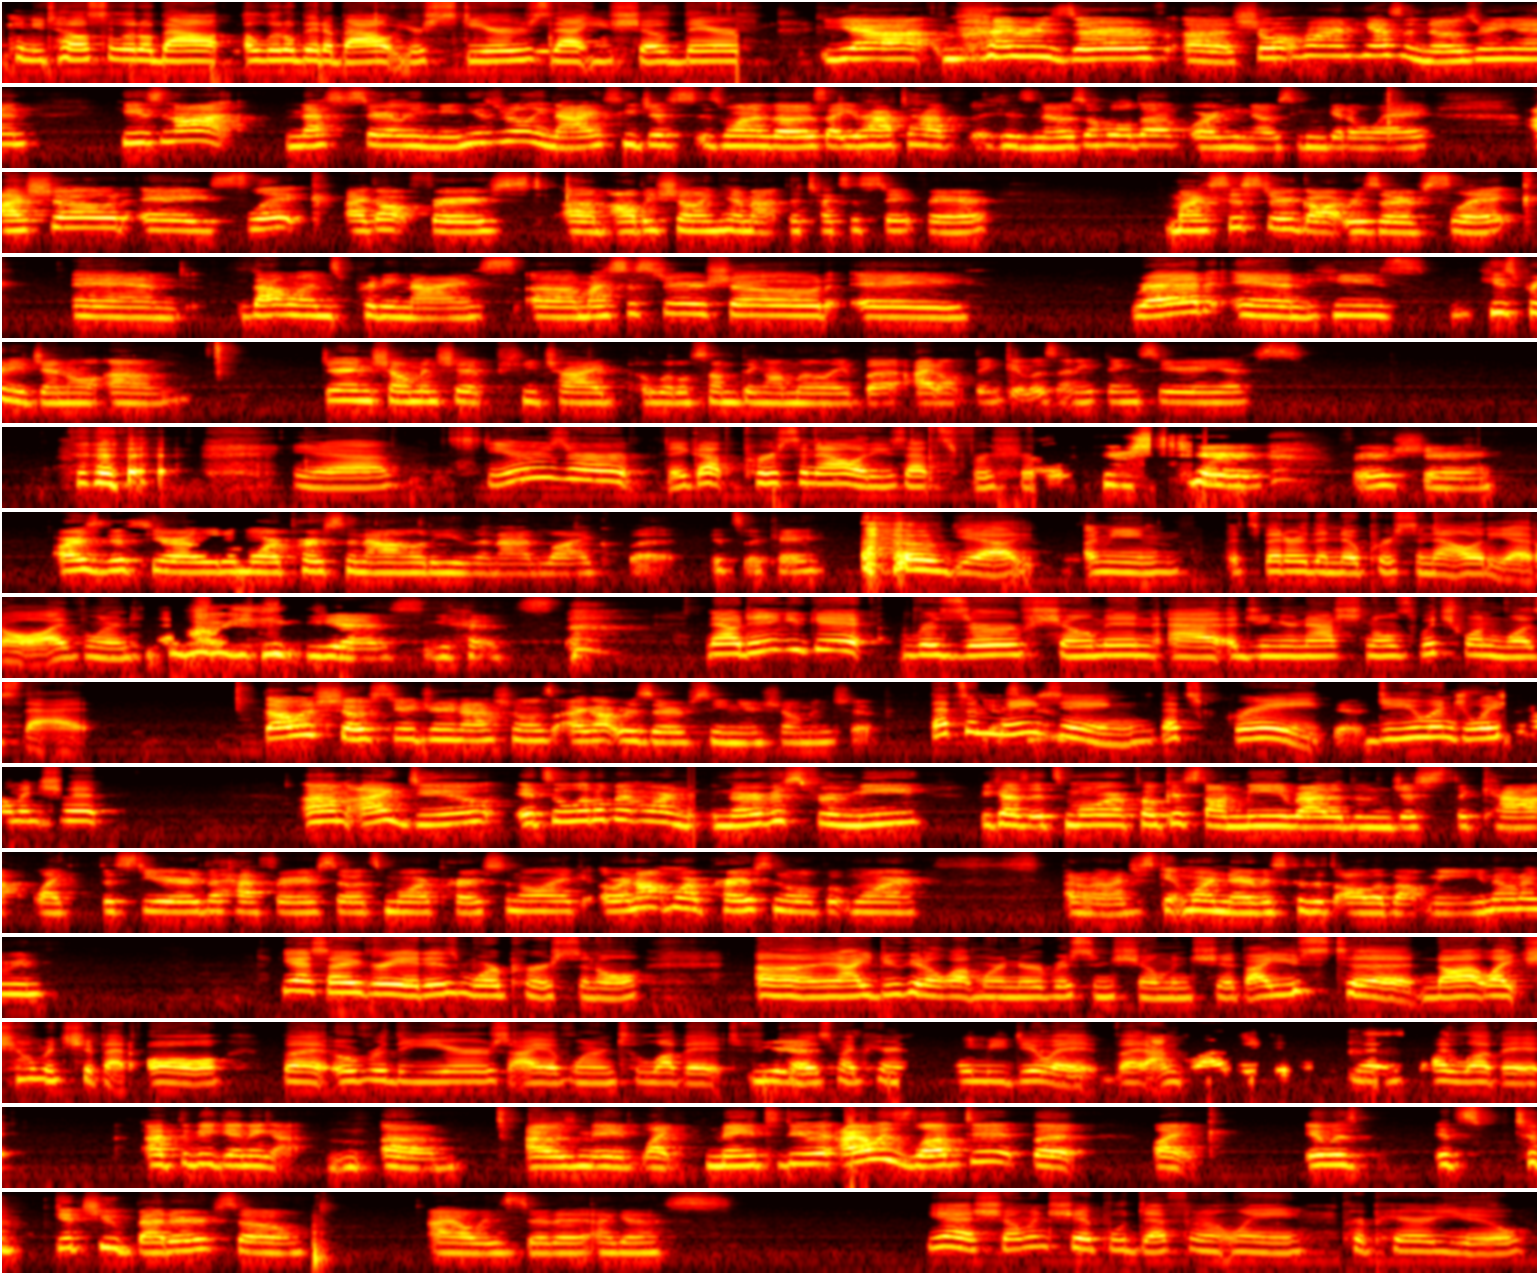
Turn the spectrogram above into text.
Can you tell us a little about a little bit about your steers that you showed there? Yeah, my reserve uh, Shorthorn. He has a nose ring in. He's not necessarily mean. He's really nice. He just is one of those that you have to have his nose a hold of, or he knows he can get away. I showed a slick. I got first. Um, I'll be showing him at the Texas State Fair. My sister got reserve slick, and that one's pretty nice. Uh, my sister showed a Red, and he's he's pretty gentle. Um, during showmanship, he tried a little something on Lily, but I don't think it was anything serious. yeah, steers are they got personalities, that's for sure. For sure, for sure. Ours this year are a little more personality than I'd like, but it's okay. oh yeah, I mean it's better than no personality at all. I've learned that. yes, yes. Now, didn't you get reserve showman at a junior nationals? Which one was that? That was show steer junior nationals. I got reserve senior showmanship. That's amazing. Yes, That's great. Yes. Do you enjoy showmanship? Um, I do. It's a little bit more nervous for me because it's more focused on me rather than just the cat, like the steer, the heifer. So it's more personal, like, or not more personal, but more. I don't know. I just get more nervous because it's all about me. You know what I mean? Yes, I agree. It is more personal. Uh, and I do get a lot more nervous in showmanship. I used to not like showmanship at all, but over the years, I have learned to love it because yes. my parents made me do it. But I'm glad they did it because I love it. At the beginning, um, I was made like made to do it. I always loved it, but like it was it's to get you better, so I always did it. I guess. Yeah, showmanship will definitely prepare you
